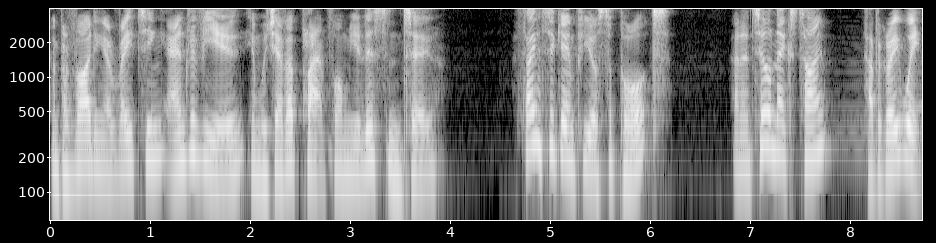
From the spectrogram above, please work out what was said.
and providing a rating and review in whichever platform you listen to. Thanks again for your support, and until next time, have a great week.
